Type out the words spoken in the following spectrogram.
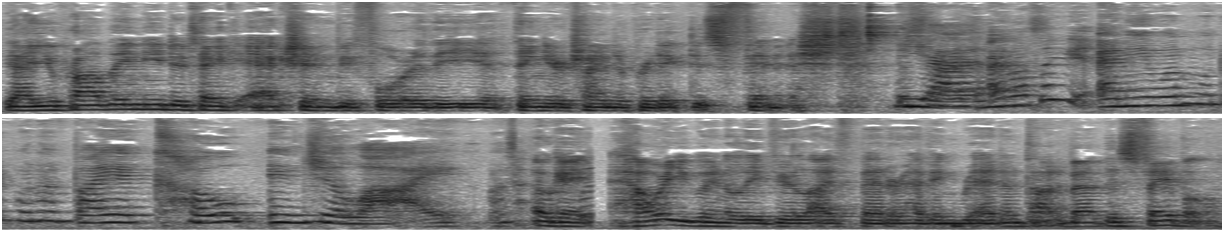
Yeah, you probably need to take action before the thing you're trying to predict is finished. Yeah. I don't think anyone would want to buy a coat in July. Okay, how are you going to live your life better having read and thought about this fable?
